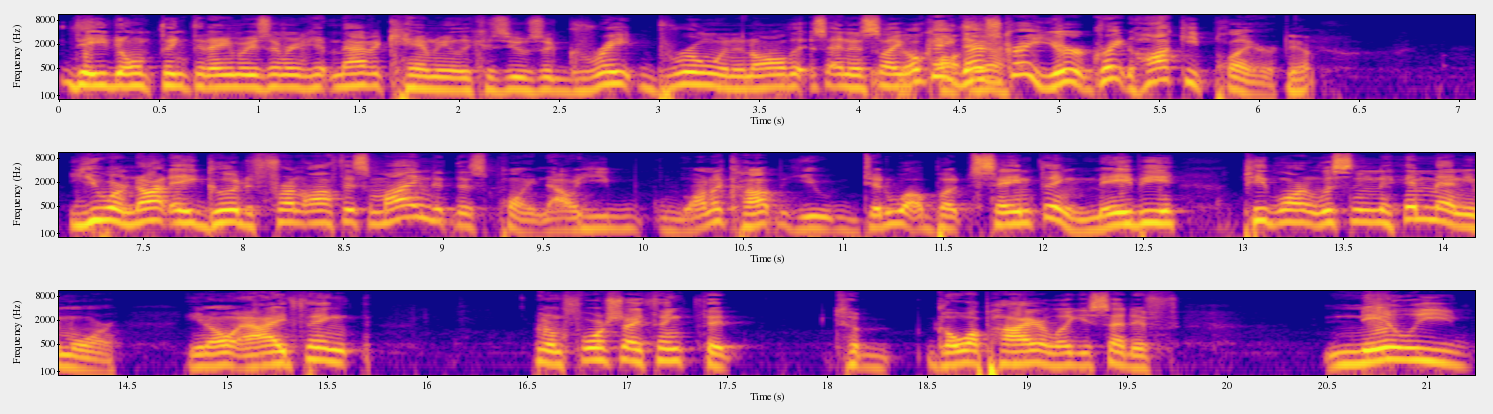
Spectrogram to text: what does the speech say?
They don't think that anybody's ever gonna get mad at Cam Neely because he was a great Bruin and all this. And it's like, okay, that's yeah. great. You're a great hockey player. Yep. You are not a good front office mind at this point. Now he won a cup, he did well, but same thing. Maybe people aren't listening to him anymore. You know, I think, unfortunately, I think that to go up higher, like you said, if Neely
